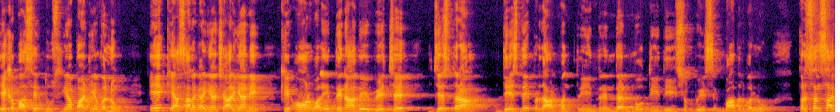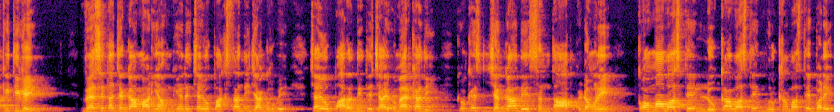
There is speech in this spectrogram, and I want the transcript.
ਇੱਕ ਪਾਸੇ ਦੂਸਰੀਆਂ ਪਾਰਟੀਆਂ ਵੱਲੋਂ ਇਹ ਕਿਆਸਾਂ ਲਗਾਈਆਂ ਜਾ ਰਹੀਆਂ ਨੇ ਕਿ ਆਉਣ ਵਾਲੇ ਦਿਨਾਂ ਦੇ ਵਿੱਚ ਜਿਸ ਤਰ੍ਹਾਂ ਦੇਸ਼ ਦੇ ਪ੍ਰਧਾਨ ਮੰਤਰੀ ਨਰਿੰਦਰ ਮੋਦੀ ਦੀ ਸੁਖਬੀਰ ਸਿੰਘ ਬਾਦਲ ਵੱਲੋਂ ਪ੍ਰਸ਼ੰਸਾ ਕੀਤੀ ਗਈ। ਵੈਸੇ ਤਾਂ ਜੰਗਾਂ ਮਾੜੀਆਂ ਹੁੰਦੀਆਂ ਨੇ, ਚਾਹੇ ਉਹ ਪਾਕਿਸਤਾਨ ਦੀ ਜੰਗ ਹੋਵੇ, ਚਾਹੇ ਉਹ ਭਾਰਤ ਦੀ ਤੇ ਚਾਹੇ ਉਹ ਅਮਰੀਕਾ ਦੀ, ਕਿਉਂਕਿ ਜੰਗਾਂ ਦੇ ਸੰਤਾਪ ਉਡਾਉਣੇ ਕੌਮਾਂ ਵਾਸਤੇ, ਲੋਕਾਂ ਵਾਸਤੇ, ਮੁਲਕਾਂ ਵਾਸਤੇ ਬੜੇ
